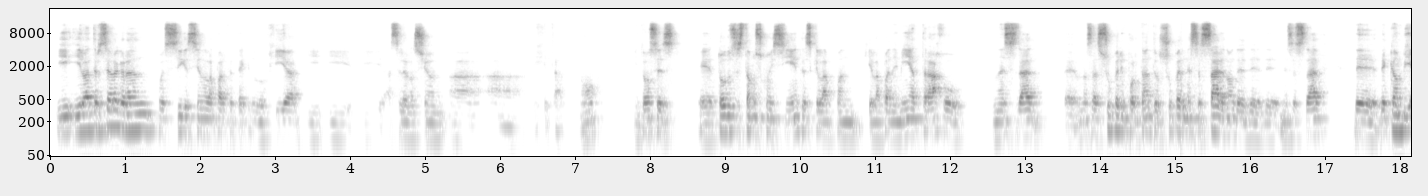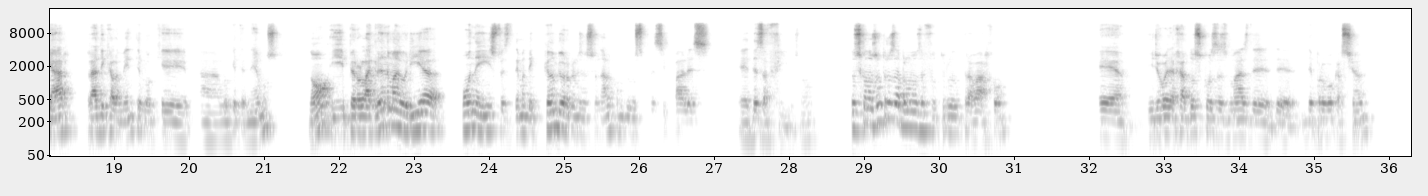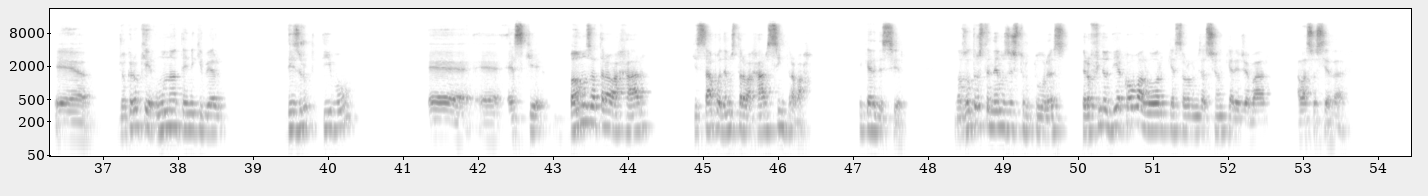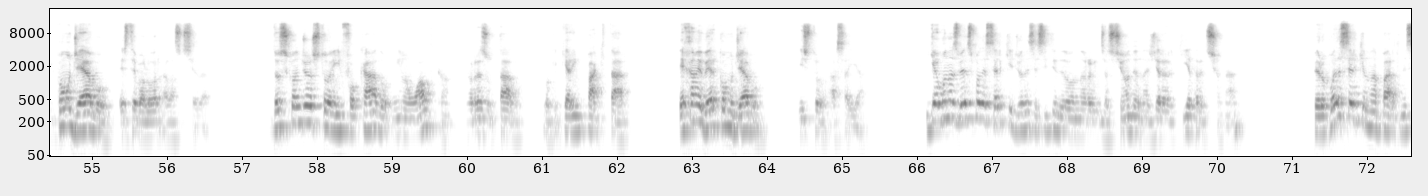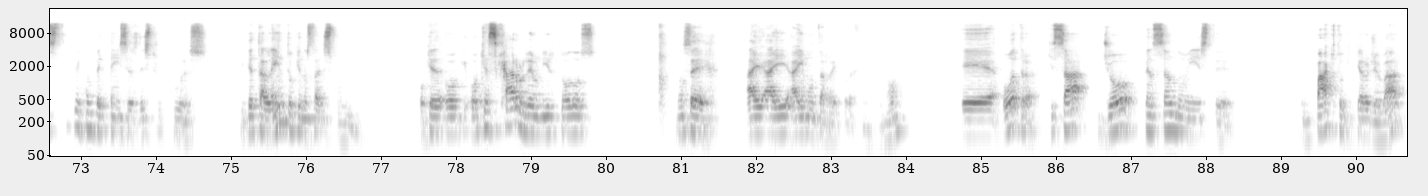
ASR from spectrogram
a isso. E, e a terceira grande, pues sigue sendo a parte de tecnologia e, e, e aceleração a, a digital, não? Então, eh, todos estamos conscientes que a que a pandemia trajo uma necessidade, eh, uma necessidade super importante ou super necessária, não, de, de, de necessidade de, de, cambiar radicalmente o que uh, lo que temos, não? E pero a grande maioria põe isto, esse tema de cambio organizacional como um dos principais eh, desafios, não? Então, quando nós falamos do futuro do trabalho, eh, e eu vou deixar duas coisas mais de, de, de provocação, eh, eu creio que uma tem que ver disruptivo é, é, é que vamos a trabalhar, quizá podemos trabalhar sem trabalho. O que quer dizer? Nós outros temos estruturas, mas ao fim do dia, qual o valor que essa organização quer levar à sociedade? E como levo este valor à sociedade? Então, quando eu estou enfocado em um outcome, em um resultado, o que quero impactar, deixa-me ver como levo isto a sair. E que algumas vezes pode ser que eu necessite de uma organização, de uma hierarquia tradicional, mas pode ser que uma parte necessite de competências, de estruturas e de talento que não está disponível. Ou que, ou, ou que é caro reunir todos, sei, aí, aí, aí em Monterrey, por exemplo, não? É, outra, quizá eu pensando em este impacto que quero levar,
